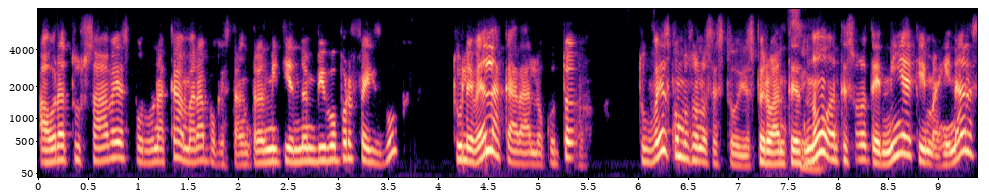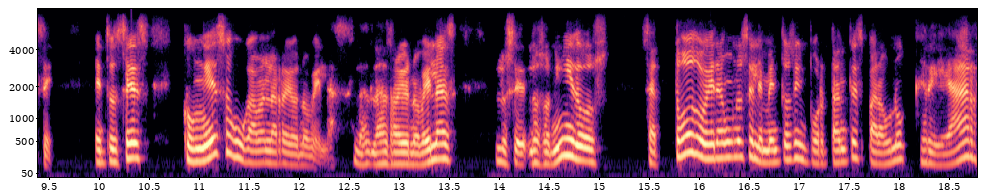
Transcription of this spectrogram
ahora tú sabes por una cámara, porque están transmitiendo en vivo por Facebook, tú le ves la cara al locutor, tú ves cómo son los estudios, pero antes no, antes uno tenía que imaginarse. Entonces, con eso jugaban las radionovelas. Las, las radionovelas, los, los sonidos, o sea, todo eran unos elementos importantes para uno crear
